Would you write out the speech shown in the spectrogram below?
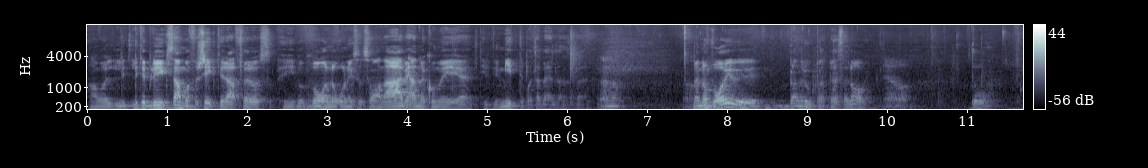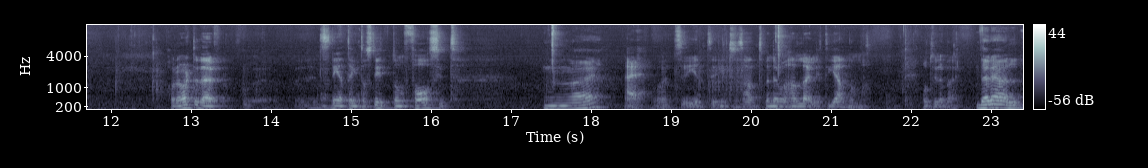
Han var li- lite blygsam och försiktig där för oss. I vanlig ordning så sa han nej vi hade kommit i, typ i mitten på tabellen. Så. Ja. Ja. Men de var ju bland Europas bästa lag Ja. då. Har du hört det där snedtänkta snitt om facit? Mm, nej. Nej, det var inte, inte intressant. Men det handlar lite grann om Åtvidaberg. Där är,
